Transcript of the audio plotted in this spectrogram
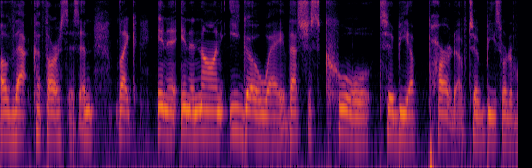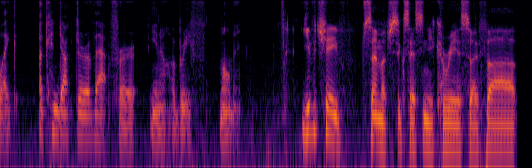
of that catharsis and like in a in a non-ego way that's just cool to be a part of to be sort of like a conductor of that for you know a brief moment You've achieved so much success in your career so far.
